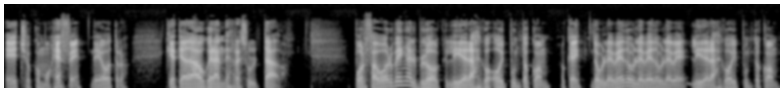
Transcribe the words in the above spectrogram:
hecho como jefe de otro que te ha dado grandes resultados? Por favor, ven al blog liderazgohoy.com, ¿ok? www.liderazgohoy.com.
